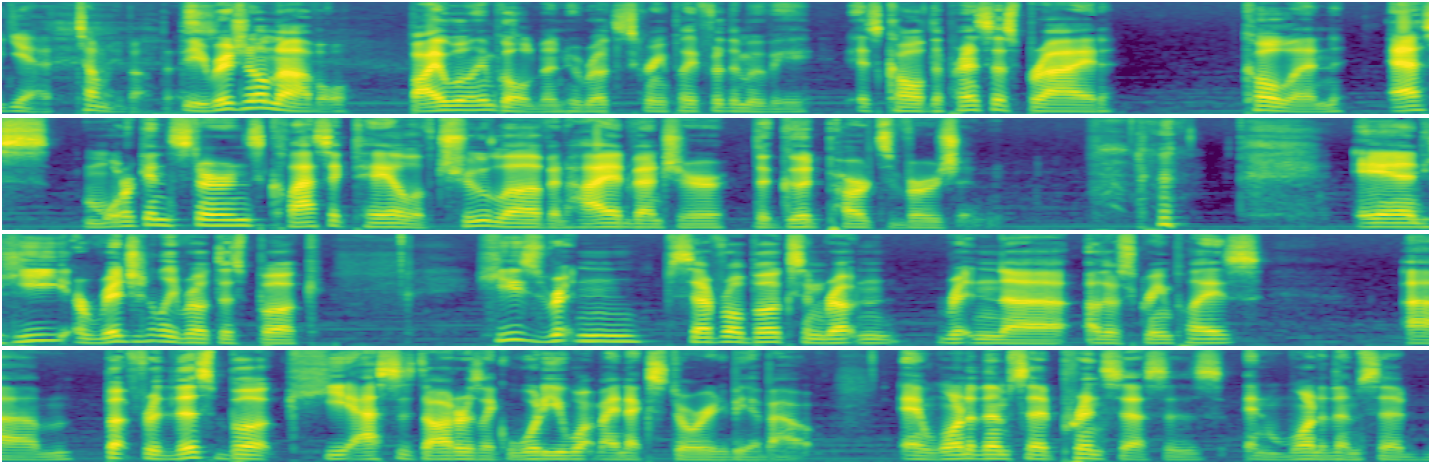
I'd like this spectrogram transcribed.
yeah, tell me about this. The original novel by William Goldman, who wrote the screenplay for the movie, is called The Princess Bride, colon, S. Morgenstern's classic tale of true love and high adventure, the good parts version. and he originally wrote this book. He's written several books and wrote written uh, other screenplays. Um, but for this book, he asked his daughters, like, what do you want my next story to be about? And one of them said princesses, and one of them said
